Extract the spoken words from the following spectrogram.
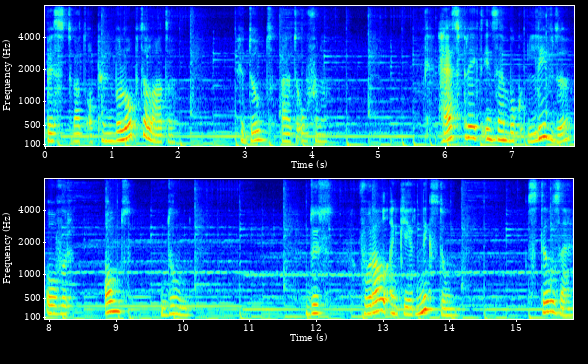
best wat op hun beloop te laten, geduld uit te oefenen. Hij spreekt in zijn boek Liefde over ontdoen. Dus vooral een keer niks doen, stil zijn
